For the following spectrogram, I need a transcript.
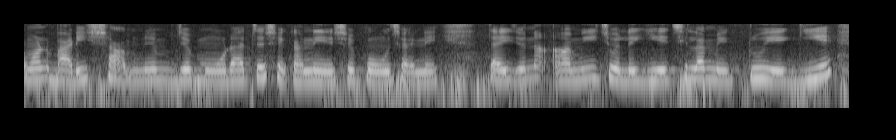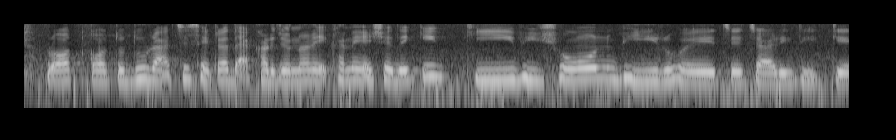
আমার বাড়ির সামনে যে মোড় আছে সেখানে এসে পৌঁছায়নি। তাই জন্য আমি চলে গিয়েছিলাম একটু এগিয়ে। রথ কত দূর আছে সেটা দেখার জন্য। আর এখানে এসে দেখি কি ভীষণ ভিড় হয়েছে চারিদিকে।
